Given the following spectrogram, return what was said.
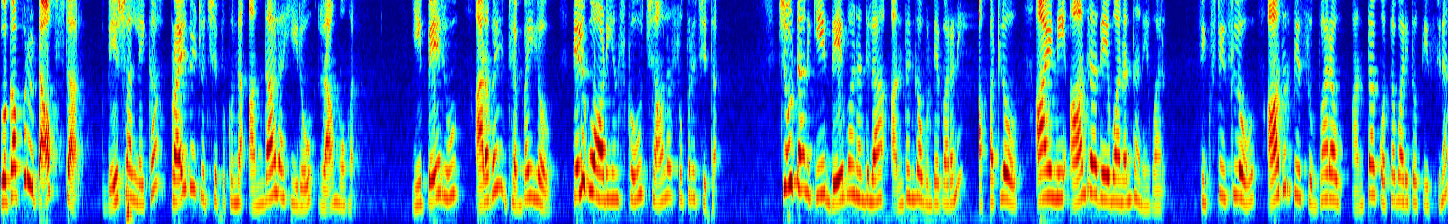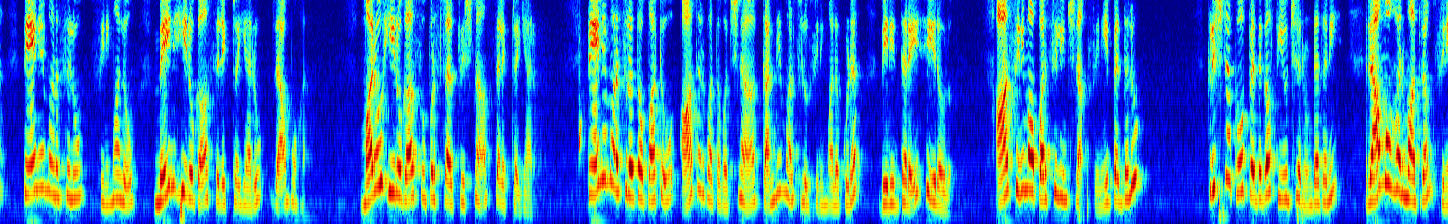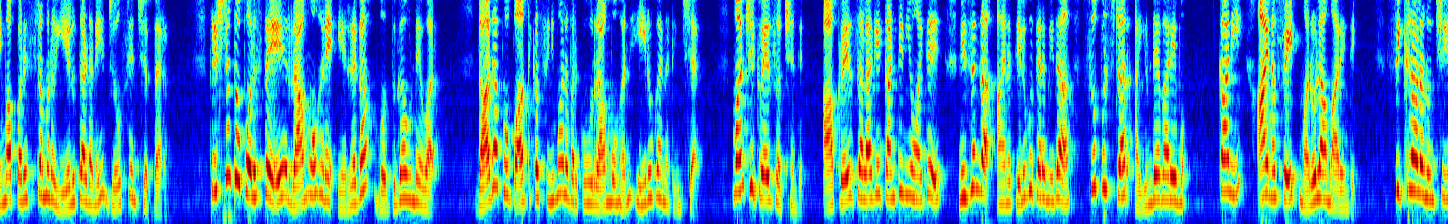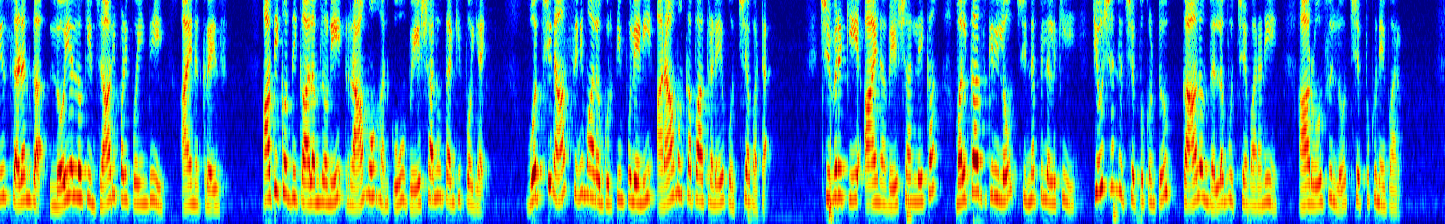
ఒకప్పుడు top star వేషాలు లేక ప్రైవేట్లు చెప్పుకున్న అందాల హీరో రామ్మోహన్. ఈ పేరు అరవై డెబ్బైలో తెలుగు ఆడియన్స్కు చాలా సుపరిచిత. చూడ్డానికి దేవానందులా అందంగా ఉండేవారని అప్పట్లో ఆయన్ని ఆంధ్ర దేవానంద్ అనేవారు. సిక్స్టీస్లో ఆదుర్తి సుబ్బారావు అంతా కొత్త వారితో తీసిన తేనే మనసులు సినిమాలో మెయిన్ హీరోగా సెలెక్ట్ అయ్యారు రామ్మోహన్. మరో హీరోగా సూపర్ స్టార్ కృష్ణ సెలెక్ట్ అయ్యారు. తేనె మనసులతో పాటు ఆ తర్వాత వచ్చిన కన్నె మనసులు సినిమాలో కూడా వీరిద్దరే హీరోలు. ఆ సినిమా పరిశీలించిన సినీ పెద్దలు కృష్ణకు పెద్దగా ఫ్యూచర్ ఉండదని రామ్మోహన్ మాత్రం సినిమా పరిశ్రమను ఏలుతాడని జోసెన్ చెప్పారు. కృష్ణతో పోలిస్తే రామ్మోహనే ఎర్రగా బొద్దుగా ఉండేవారు. దాదాపు పాతిక సినిమాల వరకు రామ్మోహన్ హీరోగా నటించారు. మంచి క్రేజ్ వచ్చింది. ఆ క్రేజ్ అలాగే కంటిన్యూ అయితే నిజంగా ఆయన తెలుగు తెర మీద సూపర్ స్టార్ అయ్యుండేవారేమో. కానీ ఆయన ఫేట్ మరోలా మారింది. శిఖరాల నుంచి సడన్గా లోయల్లోకి జారి పడిపోయింది ఆయన క్రేజ్. అతి కొద్ది కాలంలోనే రామ్మోహన్కు వేషాలు తగ్గిపోయాయి. వచ్చిన సినిమాలో గుర్తింపు లేని అనామక పాత్రలే వచ్చావట. చివరికి ఆయన వేషాలు లేక మల్కాజ్గిరిలో చిన్నపిల్లలకి ట్యూషన్లు చెప్పుకుంటూ కాలం వెళ్ళబుచ్చేవారని ఆ రోజుల్లో చెప్పుకునేవారు.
